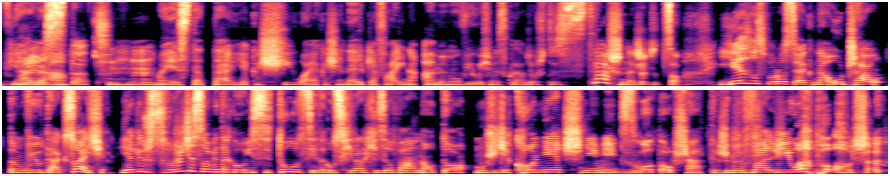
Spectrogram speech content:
wiara. Majestat. Mhm, majestat, tak, jakaś siła, jakaś energia fajna. A my mówiłyśmy z Klaudią, że to jest straszne, że co? Jezus po prostu jak nauczał, to mówił tak, słuchajcie, jak już stworzycie sobie taką instytucję, taką schierarchizowaną, to musicie koniecznie mieć złotą szatę, żeby waliła po oczach.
